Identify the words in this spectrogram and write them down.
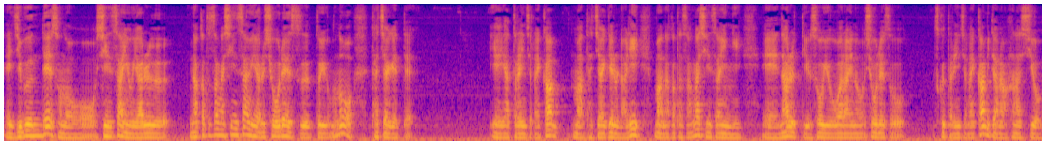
ー、自分でその審査員をやる、中田さんが審査員をやる賞レースというものを立ち上げて、やったらいいんじゃないか、まあ立ち上げるなり、まあ中田さんが審査員に、え、なるっていうそういうお笑いの賞レースを作ったらいいんじゃないかみたいな話を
